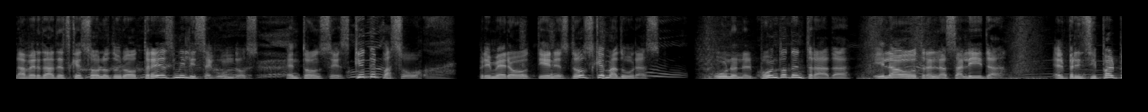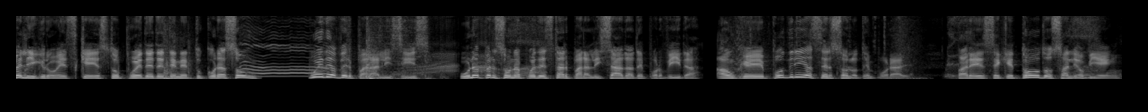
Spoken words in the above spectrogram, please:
La verdad es que solo duró 3 milisegundos. Entonces, ¿qué te pasó? Primero, tienes dos quemaduras. Uno en el punto de entrada y la otra en la salida. El principal peligro es que esto puede detener tu corazón. Puede haber parálisis. Una persona puede estar paralizada de por vida, aunque podría ser solo temporal. Parece que todo salió bien.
